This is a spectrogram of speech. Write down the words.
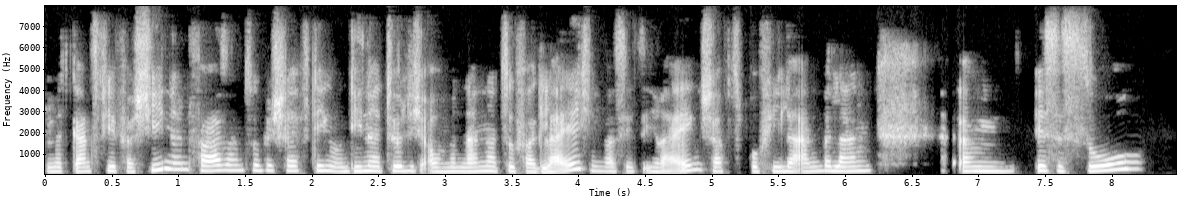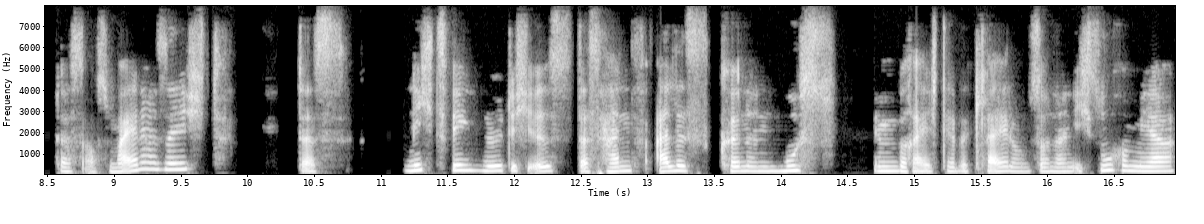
mit ganz viel verschiedenen Fasern zu beschäftigen und die natürlich auch miteinander zu vergleichen, was jetzt ihre Eigenschaftsprofile anbelangt, ähm, ist es so, dass aus meiner Sicht das nicht zwingend nötig ist, dass Hanf alles können muss im Bereich der Bekleidung, sondern ich suche mir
